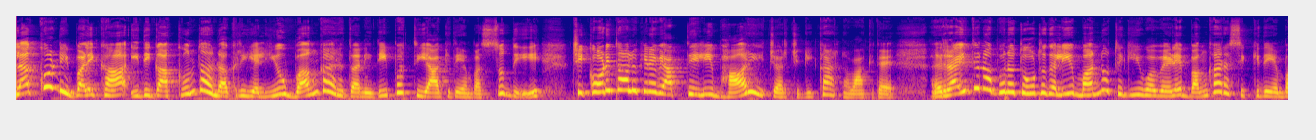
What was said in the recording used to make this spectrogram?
ಲಕ್ಕೋಡಿ ಬಳಿಕ ಇದೀಗ ಕುಂದಾನಗರಿಯಲ್ಲಿಯೂ ಬಂಗಾರದ ನಿಧಿ ಪತ್ತೆಯಾಗಿದೆ ಎಂಬ ಸುದ್ದಿ ಚಿಕ್ಕೋಡಿ ತಾಲೂಕಿನ ವ್ಯಾಪ್ತಿಯಲ್ಲಿ ಭಾರೀ ಚರ್ಚೆಗೆ ಕಾರಣವಾಗಿದೆ. ರೈತನೊಬ್ಬನ ತೋಟದಲ್ಲಿ ಮಣ್ಣು ತೆಗೆಯುವ ವೇಳೆ ಬಂಗಾರ ಸಿಕ್ಕಿದೆ ಎಂಬ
